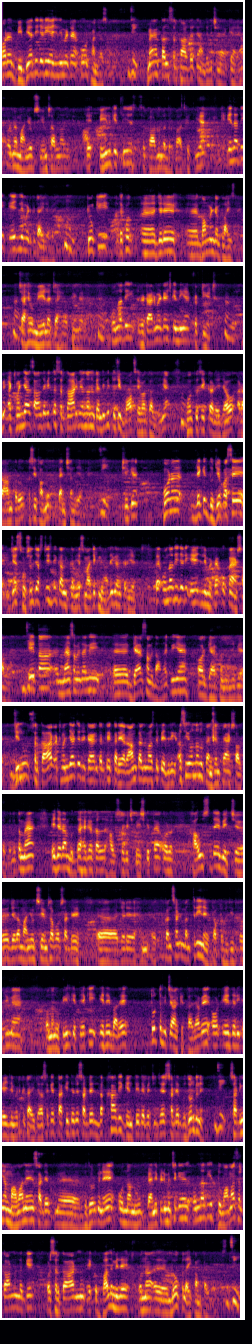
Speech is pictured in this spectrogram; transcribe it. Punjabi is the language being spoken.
ਔਰ ਬੀਬੀਆਂ ਦੀ ਜਿਹੜੀ ਏਜ ਲਿਮਿਟ ਹੈ ਉਹ 58 ਸਾਲ ਹੈ। ਜੀ। ਮੈਂ ਕੱਲ ਸਰਕਾਰ ਦੇ ਧਿਆਨ ਦੇ ਵਿੱਚ ਲੈ ਕੇ ਆਇਆ ਔਰ ਮੈਂ ਮਾਨਯੋਗ ਸੀਐਮ ਸਾਹਿਬ ਨਾਲ ਇਹ ਅਪੀਲ ਕੀਤੀ ਹੈ ਸਰਕਾਰ ਨੂੰ ਮੈਂ ਦਰਖਾਸਤ ਕੀਤੀ ਹੈ ਕਿ ਇਹਨਾਂ ਦੀ ਏਜ ਲਿਮਿਟ ਘਟਾਈ ਜਾਵੇ। ਕਿਉਂਕਿ ਦੇਖੋ ਜਿਹੜੇ ਗਵਰਨਮੈਂਟ EMPLOYEES ਨੇ। ਚਾਹੇ ਉਹ ਮੇਲ ਹੈ ਚਾਹੇ ਉਹ ਫੀਮੇਲ ਹੈ ਉਹਨਾਂ ਦੀ ਰਿਟਾਇਰਮੈਂਟ ਏਜ ਕਿੰਨੀ ਹੈ? 58 ਹੂੰ। ਵੀ 58 ਸਾਲ ਦੇ ਵਿੱਚ ਤਾਂ ਸਰਕਾਰ ਵੀ ਉਹਨਾਂ ਨੂੰ ਕਹਿੰਦੀ ਵੀ ਤੁਸੀਂ ਬਹੁਤ ਸੇਵਾ ਕਰਦੀ ਹੈ ਹੁਣ ਤੁਸੀਂ ਘਰੇ ਜਾਓ ਆਰਾਮ ਕਰੋ ਅਸੀਂ ਤੁਹਾਨੂੰ ਪੈਨਸ਼ਨ ਦੇਵਾਂਗੇ। ਜੀ। ਠੀਕ ਹੈ? ਹੁਣ ਲੇਕਿਨ ਦੂਜੇ ਪਾਸੇ ਜੇ ਸੋਸ਼ਲ ਜਸਟਿਸ ਦੀ ਗੱਲ ਕਰੀਏ ਸਮਾਜਿਕ ਨਿਆਂ ਦੀ ਗੱਲ ਕਰੀਏ ਤੇ ਉਹਨਾਂ ਦੀ ਜਿਹੜੀ ਏਜ ਲਿਮਿਟ ਹੈ ਉਹ 65 ਸਾਲ ਹੈ। ਇਹ ਤਾਂ ਮੈਂ ਸਮਝਦਾ ਕਿ ਗੈਰ ਸੰਵਿਧਾਨਕ ਵੀ ਹੈ ਔਰ ਗੈਰ ਕਾਨੂੰਨੀ ਵੀ ਹੈ। ਜਿਹਨੂੰ ਸਰਕਾਰ 58 ਚ ਰਿਟਾਇਰ ਕਰਕੇ ਘਰੇ ਆਰਾਮ ਕਰਨ ਵਾਸਤੇ ਭੇਜ ਰਹੀ ਅਸੀਂ ਉਹਨਾਂ ਨੂੰ ਪੈਨਸ਼ਨ 65 ਸਾਲ ਤੱਕ ਦੇਣੀ ਤਾਂ ਮੈਂ ਇਹ ਜਿਹੜਾ ਮੁੱਦਾ ਹੈਗਾ ਕੱਲ ਹਾਊਸ ਦੇ ਵਿੱਚ ਪੇਸ਼ ਕੀਤਾ ਔਰ ਹਾਊਸ ਦੇ ਵਿੱਚ ਜਿਹੜਾ ਮਾਨਯੋਗ ਸੀਐਮ ਸਾਹਿਬ ਔਰ ਸਾਡੇ ਜਿਹੜੇ ਕੰਸਰਨ ਮੰਤਰੀ ਨੇ ਡਾਕਟਰ ਬਲਜੀਤ ਕੌਰ ਜੀ ਮੈਂ ਉਹਨਾਂ ਨੂੰ ਅਪੀਲ ਕੀਤੀ ਹੈ ਕਿ ਇਹਦੇ ਬਾਰੇ ਤੁਰਤ ਵਿਚਾਰ ਕੀਤਾ ਜਾਵੇ ਔਰ ਇਹ ਜਿਹੜੀ ਏਜ ਲਿਮਿਟ ਘਟਾਈ ਜਾ ਸਕੇ ਤਾਂ ਕਿ ਜਿਹੜੇ ਸਾਡੇ ਲੱਖਾਂ ਦੀ ਗਿਣਤੀ ਦੇ ਵਿੱਚ ਜਿਹੜੇ ਸਾਡੇ ਬਜ਼ੁਰਗ ਨੇ ਜੀ। ਸਾਡੀਆਂ ਮਾਵਾਂ ਨੇ ਸਾਡੇ ਬਜ਼ੁਰਗ ਨੇ ਉਹਨਾਂ ਨੂੰ ਬੈਨੀਫਿਟ ਮਿਲ ਸਕੇ ਉਹਨਾਂ ਦੀ ਦੁਆਵਾਂ ਸਰਕਾਰ ਨੂੰ ਲੱਗੇ ਔਰ ਸਰਕਾਰ ਨੂੰ ਇੱਕ ਬਲ ਮਿਲੇ ਉਹਨਾਂ ਲੋਕ ਭਲਾਈ ਕੰਮ ਕਰਦੇ ਜੀ।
